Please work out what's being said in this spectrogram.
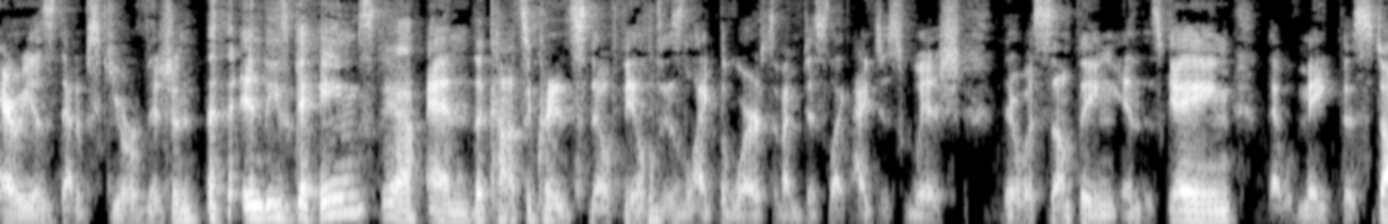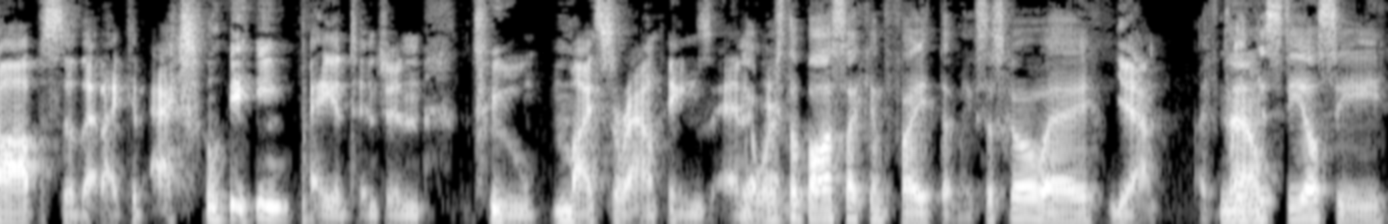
areas that obscure vision in these games. Yeah. and the consecrated snowfield is like the worst. And i'm just like i just wish there was something in this game that would make this stop so that i could actually pay attention to my surroundings and yeah. Where's and- the boss I can fight that makes this go away? yeah I've played No. this DLC.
